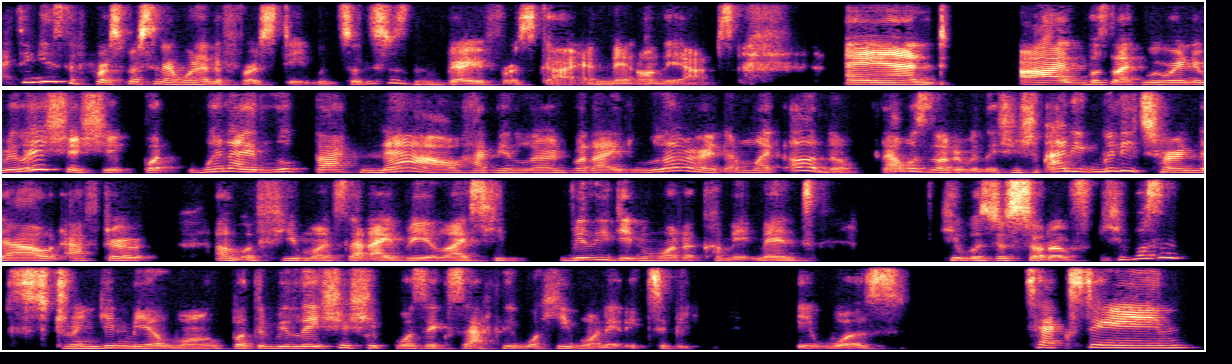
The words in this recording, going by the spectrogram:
I think he's the first person I went on a first date with. So this was the very first guy I met on the apps. And I was like, we were in a relationship. But when I look back now, having learned what I learned, I'm like, oh no, that was not a relationship. And it really turned out after um, a few months that I realized he really didn't want a commitment. He was just sort of, he wasn't stringing me along, but the relationship was exactly what he wanted it to be. It was texting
